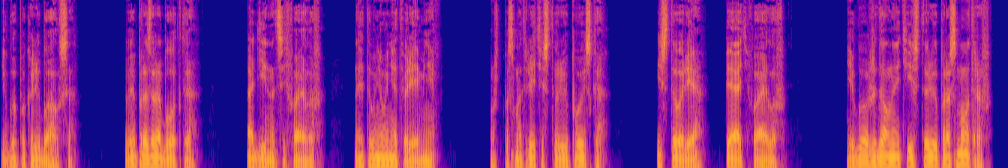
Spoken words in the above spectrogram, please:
Его поколебался. Веб-разработка. Одиннадцать файлов. На это у него нет времени. Может, посмотреть историю поиска? История. Пять файлов. Юго ожидал найти историю просмотров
